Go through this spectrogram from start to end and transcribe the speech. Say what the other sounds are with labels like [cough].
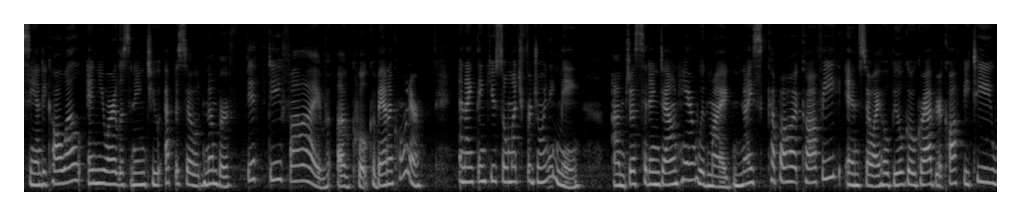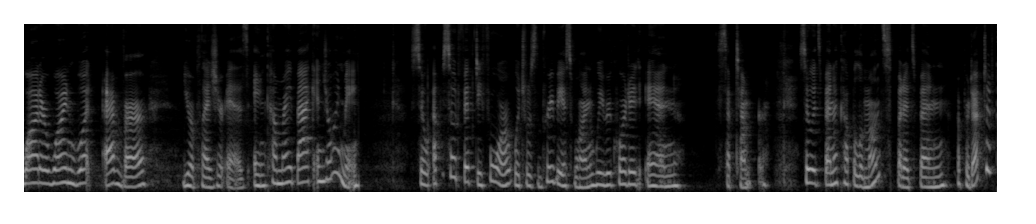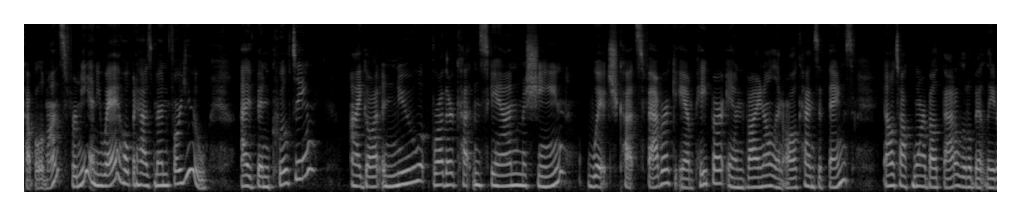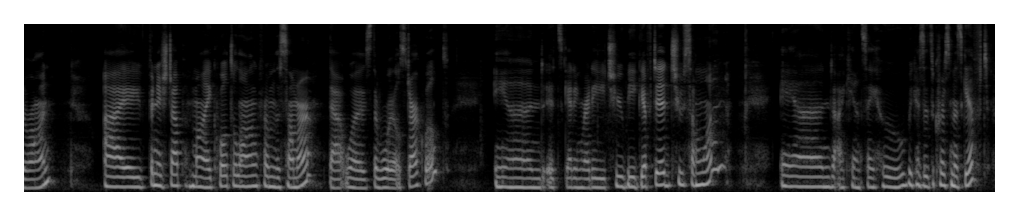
Sandy Caldwell, and you are listening to episode number 55 of Quilt Cabana Corner. And I thank you so much for joining me. I'm just sitting down here with my nice cup of hot coffee, and so I hope you'll go grab your coffee, tea, water, wine, whatever your pleasure is, and come right back and join me. So, episode 54, which was the previous one, we recorded in September. So it's been a couple of months, but it's been a productive couple of months for me anyway. I hope it has been for you. I've been quilting. I got a new Brother cut and scan machine, which cuts fabric and paper and vinyl and all kinds of things. I'll talk more about that a little bit later on. I finished up my quilt along from the summer. That was the Royal Star Quilt, and it's getting ready to be gifted to someone and I can't say who because it's a Christmas gift.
